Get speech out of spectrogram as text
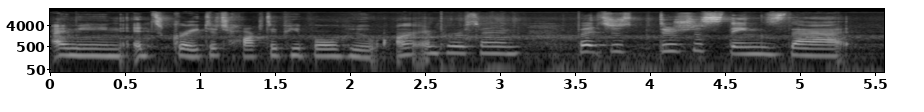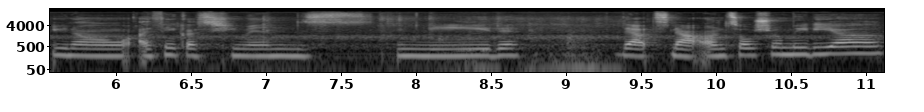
I mean, it's great to talk to people who aren't in person, but just there's just things that, you know, I think us humans need that's not on social media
